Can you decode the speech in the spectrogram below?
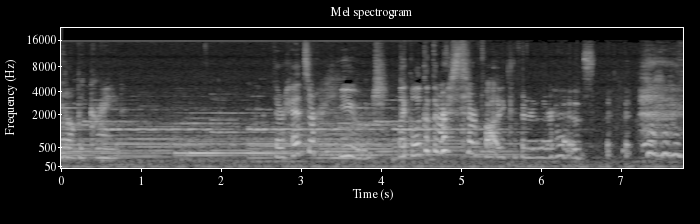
it'll be great. Their heads are huge. Like, look at the rest of their body compared to their heads.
